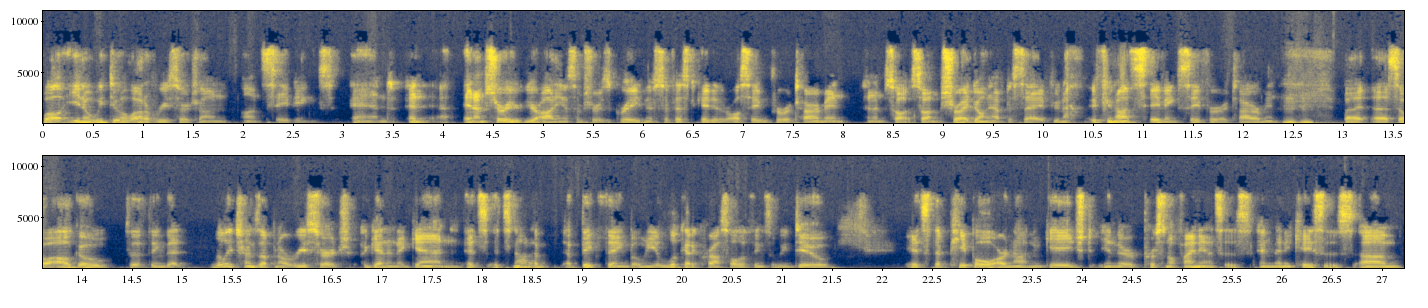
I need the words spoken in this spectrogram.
Well, you know, we do a lot of research on on savings, and and and I'm sure your, audience, I'm sure, is great and they're sophisticated. They're all saving for retirement, and I'm so so I'm sure I don't have to say if you're not if you're not saving, save for retirement. Mm-hmm. But uh, so I'll go to the thing that really turns up in our research again and again. It's it's not a, a big thing, but when you look at across all the things that we do, it's that people are not engaged in their personal finances in many cases. Um,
